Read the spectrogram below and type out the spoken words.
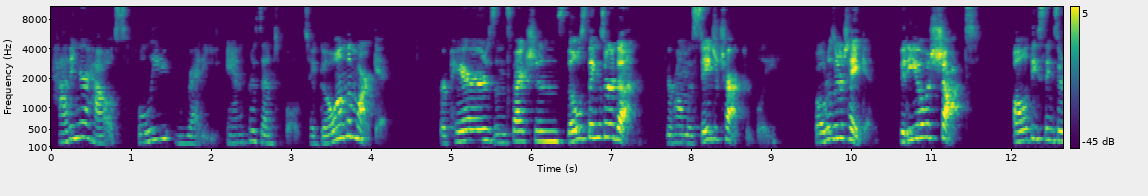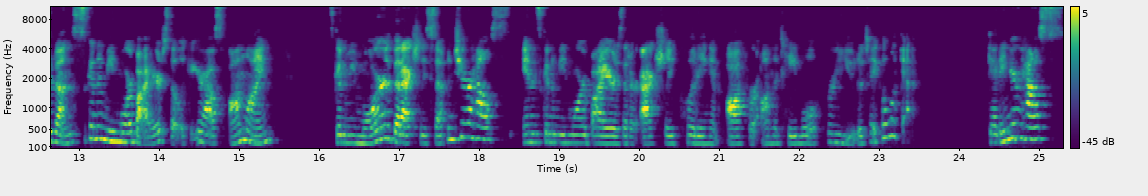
Having your house fully ready and presentable to go on the market, repairs, inspections, those things are done. Your home is staged attractively, photos are taken, Video is shot. All of these things are done. This is going to mean more buyers that look at your house online. It's going to mean more that actually step into your house, and it's going to mean more buyers that are actually putting an offer on the table for you to take a look at. Getting your house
